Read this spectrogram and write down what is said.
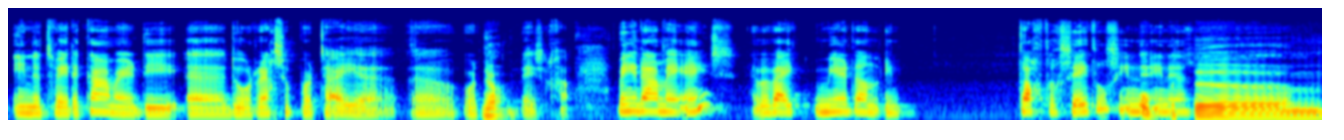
in de Tweede Kamer die eh, door rechtse partijen eh wordt Ja. bezig gaan. Ben je daarmee eens? Hebben wij meer dan in 80 zetels in de... In de... het, ehm,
